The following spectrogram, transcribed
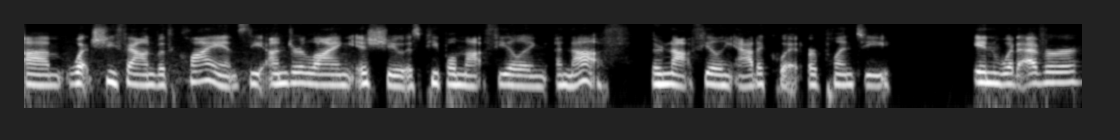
um, what she found with clients. The underlying issue is people not feeling enough, they're not feeling adequate or plenty in whatever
